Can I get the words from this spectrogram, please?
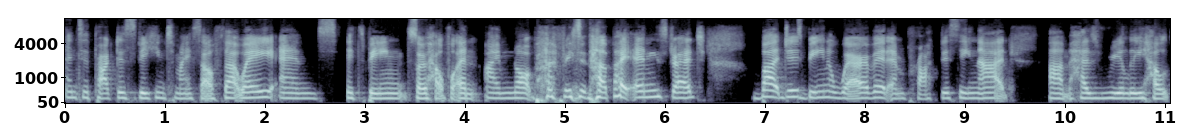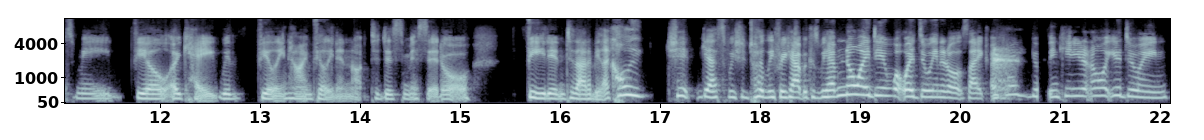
And to practice speaking to myself that way. And it's been so helpful. And I'm not perfect at that by any stretch, but just being aware of it and practicing that um, has really helped me feel okay with feeling how I'm feeling and not to dismiss it or feed into that and be like, holy shit, yes, we should totally freak out because we have no idea what we're doing at all. It's like, okay, you're thinking you don't know what you're doing,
